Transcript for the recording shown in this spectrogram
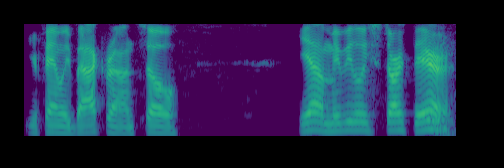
your family background. So, yeah, maybe let's start there.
